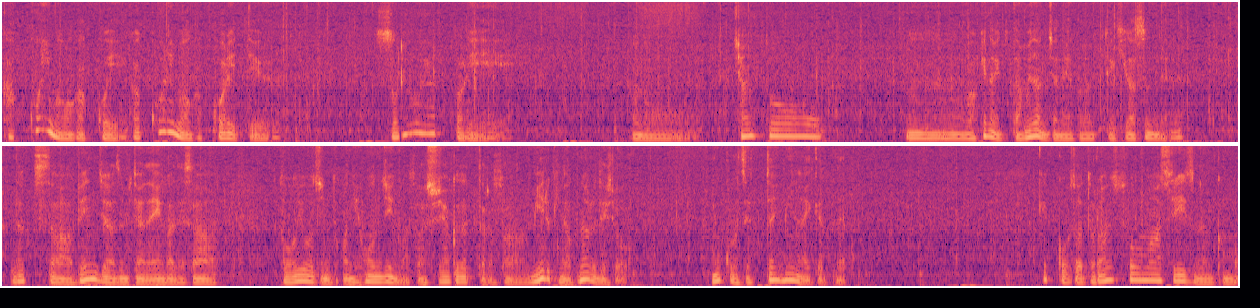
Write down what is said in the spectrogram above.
かっこいいもんはかっこいい。かっこ悪いもんはかっこ悪いっていうそれをやっぱりあのちゃんとうん分けないとダメなんじゃないかなって気がするんだよねだってさアベンジャーズみたいな映画でさ東洋人とか日本人がさ主役だったらさ見る気なくなるでしょ。僕は絶対見ないけどね。結構さトランスフォーマーシリーズなんかも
